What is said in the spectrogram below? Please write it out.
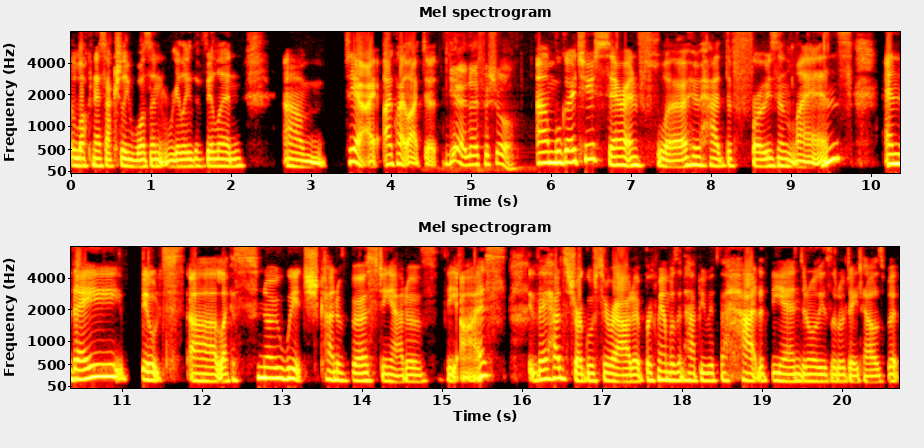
the Loch Ness actually wasn't really the villain. Um, so yeah, I, I quite liked it. Yeah, no, for sure. Um, we'll go to Sarah and Fleur, who had the frozen lands, and they built uh, like a snow witch kind of bursting out of the ice. They had struggles throughout it. Brickman wasn't happy with the hat at the end and all these little details, but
